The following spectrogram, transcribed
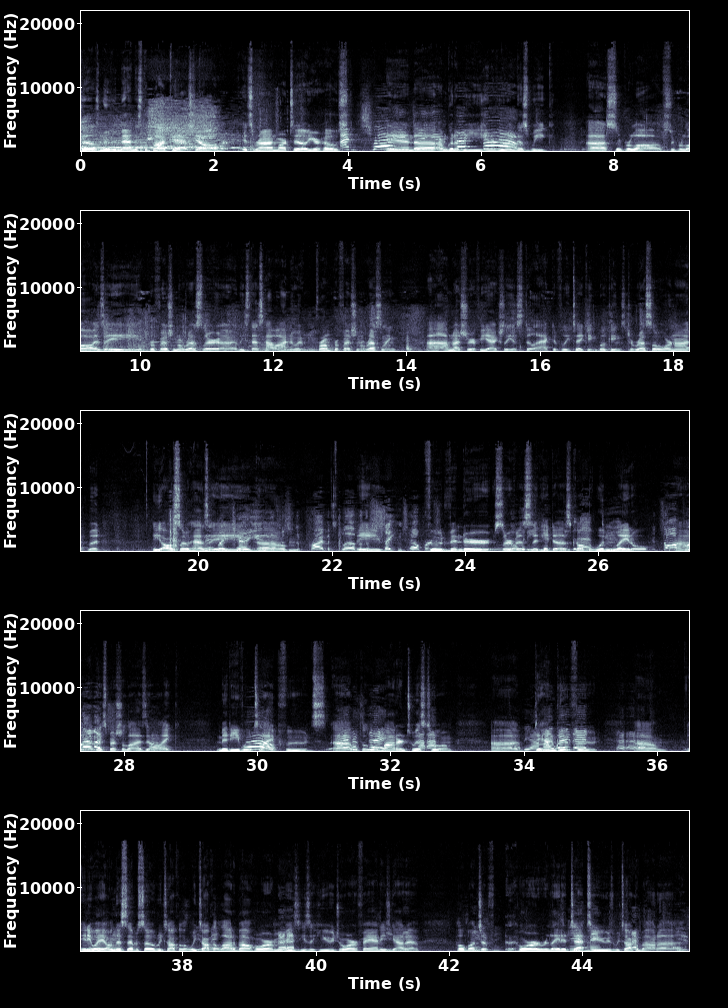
welcome to Martell's Movie Madness, the podcast, y'all. It's Ryan Martell, your host, and uh, I'm going to be interviewing this week uh, Super Law. Super Law is a professional wrestler. Uh, at least that's how I know him from professional wrestling. Uh, I'm not sure if he actually is still actively taking bookings to wrestle or not, but he also has a um, a food vendor service that he does called the Wooden Ladle. Uh, they specialize in like medieval type foods uh, with a little modern twist to them. Uh, damn good food. Um, anyway, on this episode, we talk we talk a lot about horror movies. He's a huge horror fan. He's got a whole bunch of horror related tattoos. We talk about uh,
